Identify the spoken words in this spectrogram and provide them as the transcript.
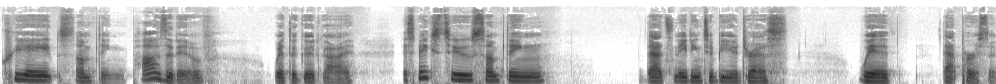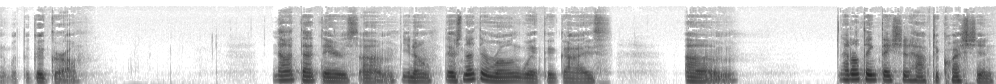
create something positive with a good guy, it speaks to something that's needing to be addressed with that person, with the good girl. Not that there's, um, you know, there's nothing wrong with good guys. Um, I don't think they should have to question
